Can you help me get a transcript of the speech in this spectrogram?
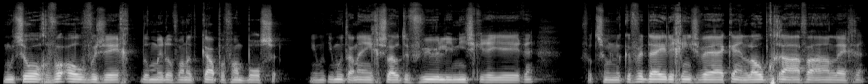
Je moet zorgen voor overzicht door middel van het kappen van bossen. Je moet, je moet aaneengesloten vuurlinies creëren, fatsoenlijke verdedigingswerken en loopgraven aanleggen,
